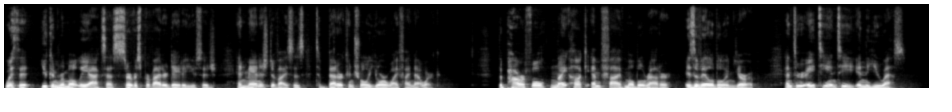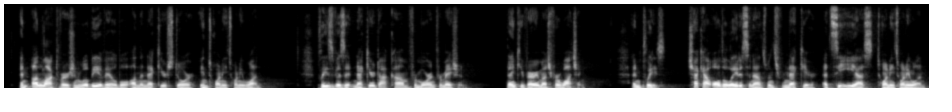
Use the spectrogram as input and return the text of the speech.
With it, you can remotely access service provider data usage and manage devices to better control your Wi Fi network. The powerful Nighthawk M5 mobile router is available in Europe and through AT&T in the US. An unlocked version will be available on the Netgear store in 2021. Please visit netgear.com for more information. Thank you very much for watching. And please, check out all the latest announcements from Netgear at CES 2021.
